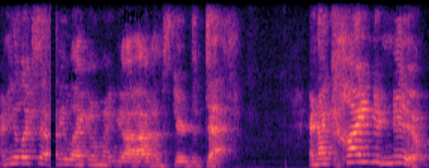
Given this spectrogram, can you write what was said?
And he looks at me like, oh my God, I'm scared to death. And I kind of knew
